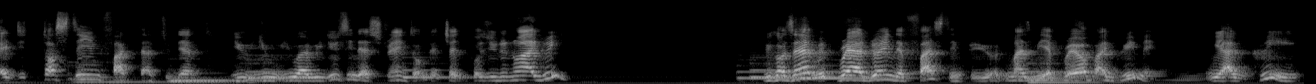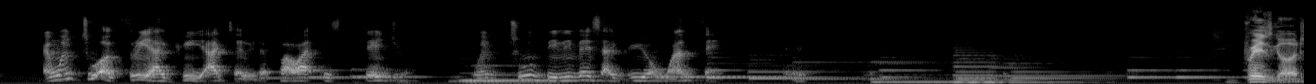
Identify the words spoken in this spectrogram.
a detosting factor to them. You, you you are reducing the strength of the church because you do not agree. Because every prayer during the fasting period must be a prayer of agreement. We agree, and when two or three agree, I tell you the power is dangerous. When two believers agree on one thing, Praise God.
